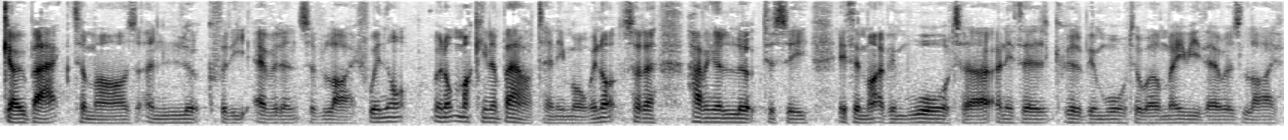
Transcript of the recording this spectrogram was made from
go back to Mars and look for the evidence of life. We're not we're not mucking about anymore. We're not sort of having a look to see if there might have been water and if there could have been water, well maybe there was life.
